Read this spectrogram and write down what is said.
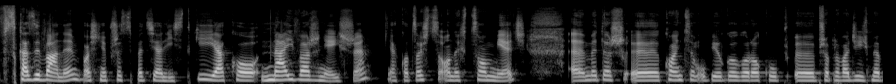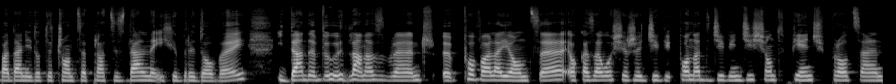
wskazywany właśnie przez specjalistki jako najważniejszy, jako coś, co one chcą mieć. E, my też e, końcem ubiegłego roku przeprowadziliśmy badanie dotyczące pracy zdalnej i hybrydowej i dane były dla nas wręcz powalające. Okazało się, że ponad 95%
